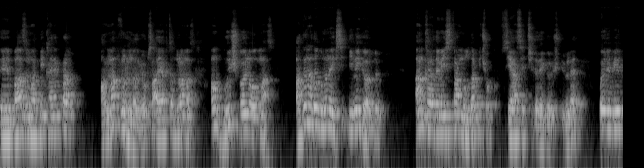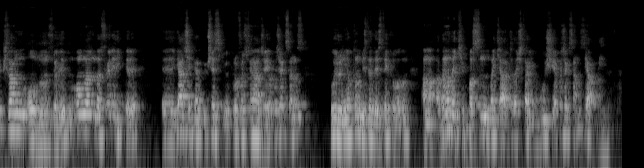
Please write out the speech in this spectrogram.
e, bazı maddi kaynaklar almak zorundadır. Yoksa ayakta duramaz. Ama bu iş böyle olmaz. Adana'da bunun eksikliğini gördüm. Ankara'da ve İstanbul'da birçok siyasetçilere görüştüğümde böyle bir plan olduğunu söyledim. Onların da söyledikleri e, gerçekten 3S gibi profesyonelce yapacaksanız buyurun yapın biz de destek olalım. Ama Adana'daki basındaki arkadaşlar gibi bu işi yapacaksanız yapmayın dediler.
